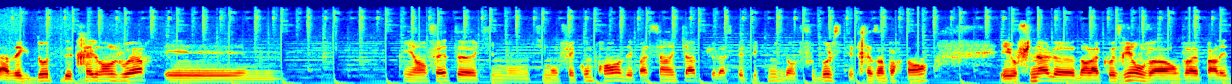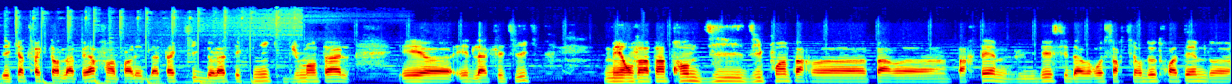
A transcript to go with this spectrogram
avec d'autres des très grands joueurs. Et, et en fait, euh, qui m'ont fait comprendre et passer un cap que l'aspect technique dans le football, c'était très important et au final, euh, dans la causerie, on va, on va parler des quatre facteurs de la perf, on va parler de la tactique, de la technique, du mental et, euh, et de l'athlétique. Mais on va pas prendre 10, 10 points par, euh, par, par thème. L'idée, c'est de ressortir deux, trois thèmes de,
